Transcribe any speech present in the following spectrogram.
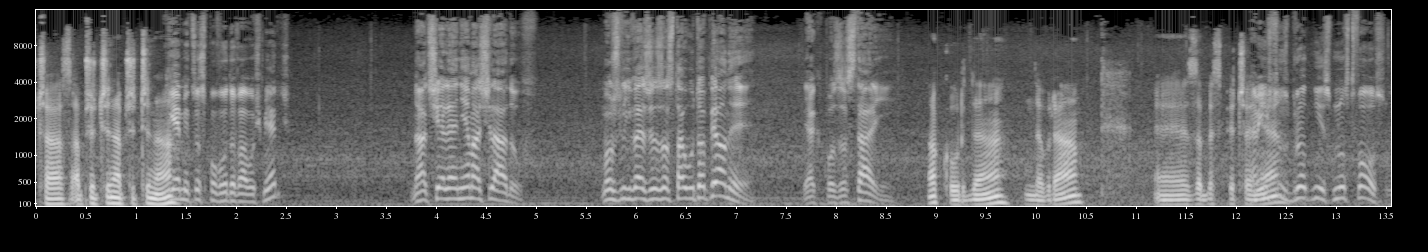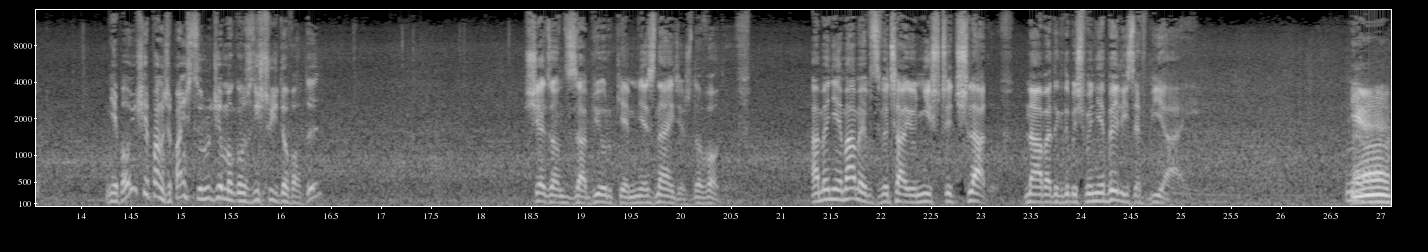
czas, a przyczyna, przyczyna. Wiemy, co spowodowało śmierć? Na ciele nie ma śladów. Możliwe, że został utopiony, jak pozostali. O kurde, dobra. E, Na zabezpieczenie. miejscu zbrodni jest mnóstwo osób. Nie boi się pan, że pańscy ludzie mogą zniszczyć dowody? Siedząc za biurkiem nie znajdziesz dowodów. A my nie mamy w zwyczaju niszczyć śladów, nawet gdybyśmy nie byli z FBI. Nie,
